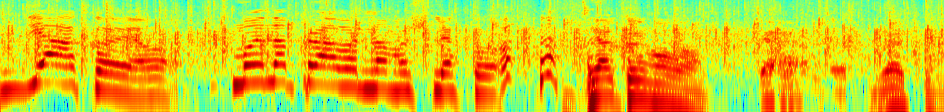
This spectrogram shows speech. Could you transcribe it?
Дякую. Ми на правильному шляху. Дякуємо вам. Дякую. Дякую.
